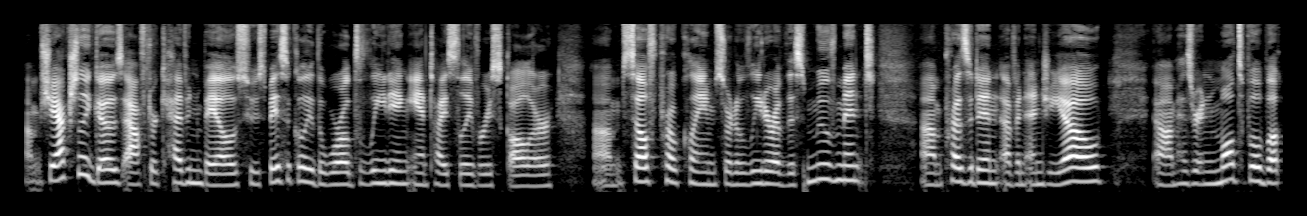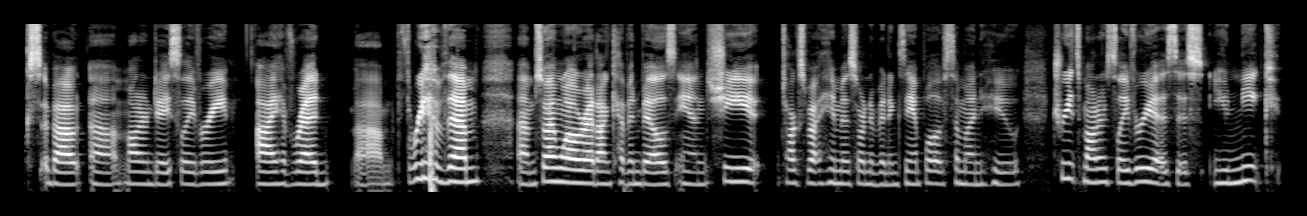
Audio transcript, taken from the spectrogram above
Um, she actually goes after Kevin Bales, who's basically the world's leading anti slavery scholar, um, self proclaimed sort of leader of this movement, um, president of an NGO. Has written multiple books about modern day slavery. I have read um, three of them. Um, so I'm well read on Kevin Bales, and she talks about him as sort of an example of someone who treats modern slavery as this unique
